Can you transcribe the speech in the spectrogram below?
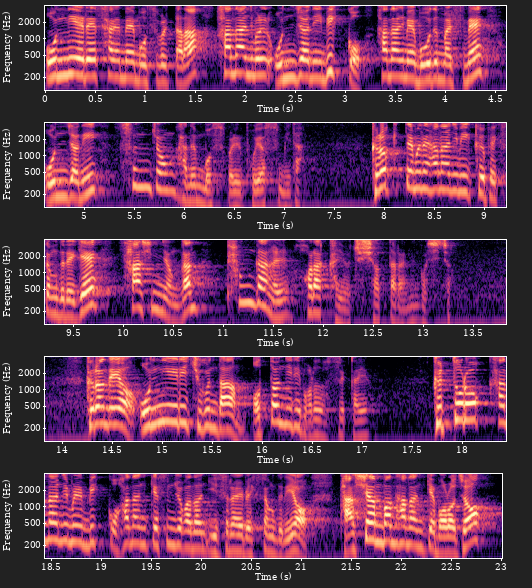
온니엘의 삶의 모습을 따라 하나님을 온전히 믿고 하나님의 모든 말씀에 온전히 순종하는 모습을 보였습니다. 그렇기 때문에 하나님이 그 백성들에게 40년간 평강을 허락하여 주셨다라는 것이죠. 그런데요, 온니엘이 죽은 다음 어떤 일이 벌어졌을까요? 그토록 하나님을 믿고 하나님께 순종하던 이스라엘 백성들이요, 다시 한번 하나님께 멀어져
